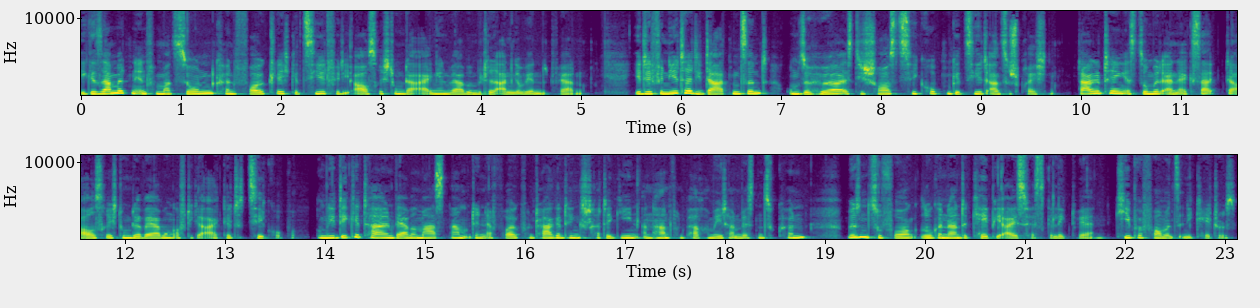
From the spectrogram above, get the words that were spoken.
Die gesammelten Informationen können folglich gezielt für die Ausrichtung der eigenen Werbemittel angewendet werden. Je definierter die Daten sind, umso höher ist die Chance, Zielgruppen gezielt anzusprechen. Targeting ist somit eine exakte Ausrichtung der Werbung auf die geeignete Zielgruppe. Um die digitalen Werbemaßnahmen und den Erfolg von Targeting-Strategien anhand von Parametern messen zu können, müssen zuvor sogenannte KPIs festgelegt werden, Key Performance Indicators.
